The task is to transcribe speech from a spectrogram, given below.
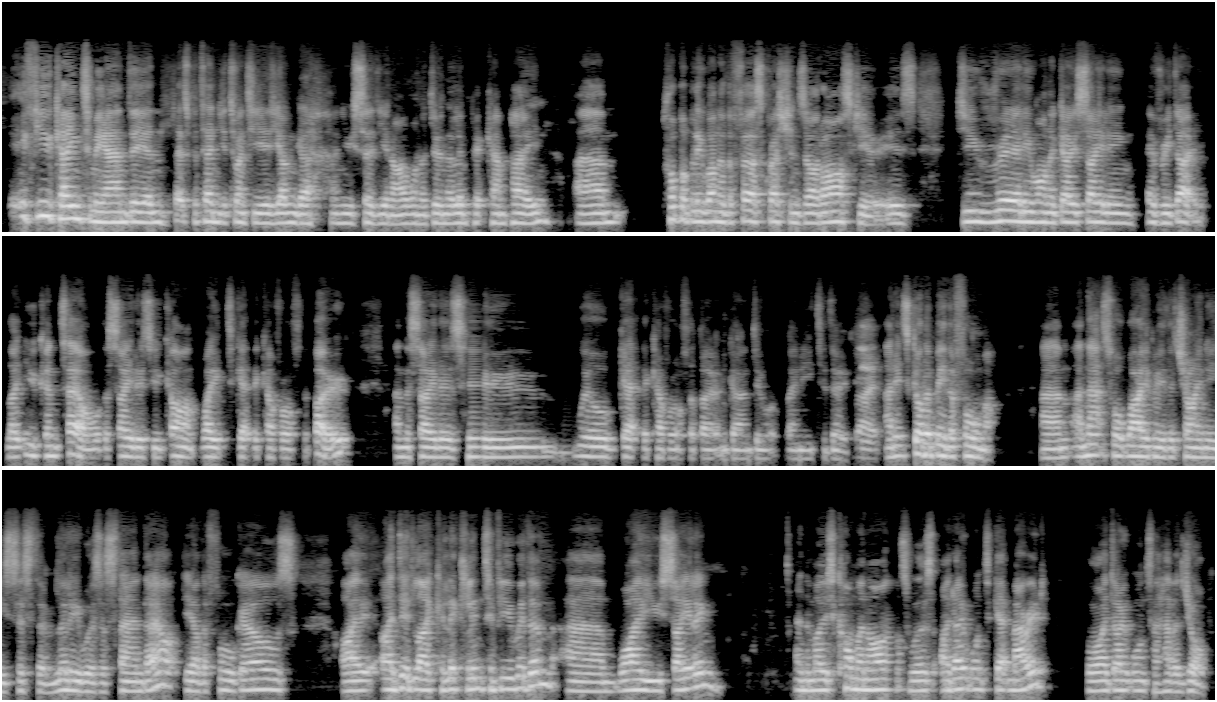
if you came to me, Andy, and let's pretend you're 20 years younger, and you said, you know, I want to do an Olympic campaign, um, probably one of the first questions I'd ask you is, do you really want to go sailing every day? Like you can tell the sailors who can't wait to get the cover off the boat and the sailors who will get the cover off the boat and go and do what they need to do. Right. And it's got to be the former. Um, and that's what worried me the Chinese system. Lily was a standout. The other four girls, I, I did like a little interview with them. Um, why are you sailing? And the most common answer was, I don't want to get married or I don't want to have a job.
